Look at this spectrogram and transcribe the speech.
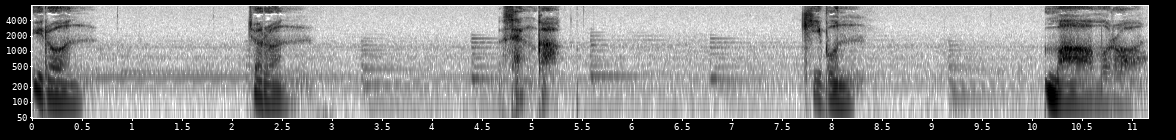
이런 저런 생각, 기분, 마음으로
